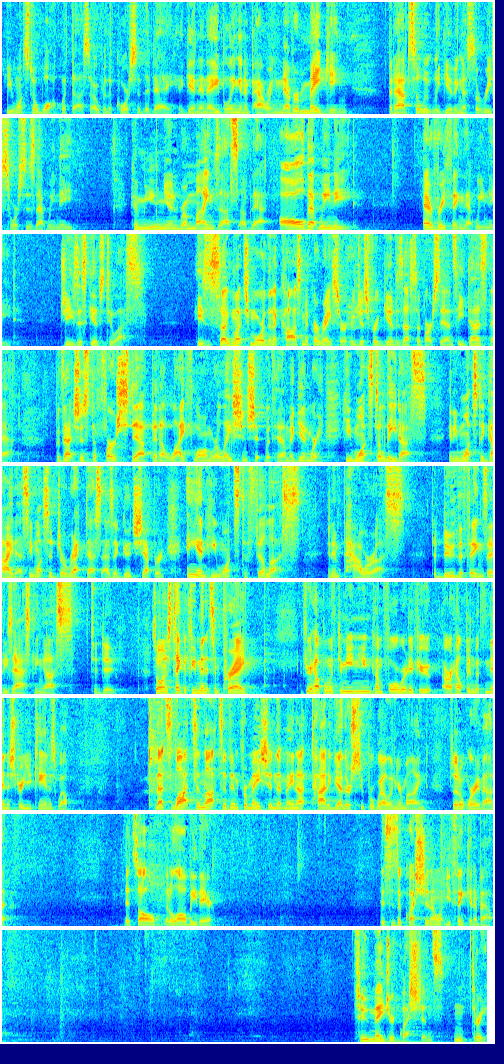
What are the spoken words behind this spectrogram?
He wants to walk with us over the course of the day. Again, enabling and empowering, never making, but absolutely giving us the resources that we need. Communion reminds us of that. All that we need, everything that we need, Jesus gives to us. He's so much more than a cosmic eraser who just forgives us of our sins. He does that. But that's just the first step in a lifelong relationship with Him, again, where He wants to lead us and He wants to guide us. He wants to direct us as a good shepherd, and He wants to fill us and empower us to do the things that He's asking us to do. So I want to take a few minutes and pray. If you're helping with communion, you can come forward. If you are helping with ministry, you can as well. That's lots and lots of information that may not tie together super well in your mind, so don't worry about it. It's all, it'll all be there. This is a question I want you thinking about. Two major questions, mm, three.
